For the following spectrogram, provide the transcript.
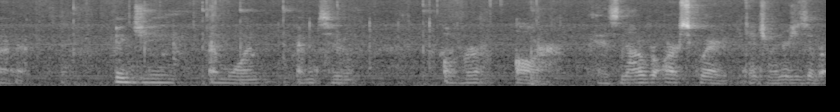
Okay. Big G, M1, M2 over R. Okay, it's not over R squared. Potential energy is over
